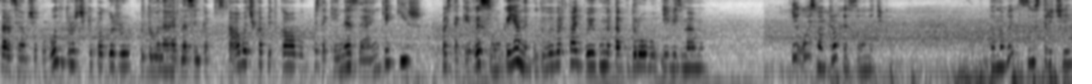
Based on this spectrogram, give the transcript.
Зараз я вам ще погоду трошечки покажу. Тут у мене гарнесенька підставочка під каву. Ось такий низенький кіш. Ось такий високий, я не буду вивертати, бо його ми так в дорогу і візьмемо. І ось вам трохи сонечка. До нових зустрічей!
